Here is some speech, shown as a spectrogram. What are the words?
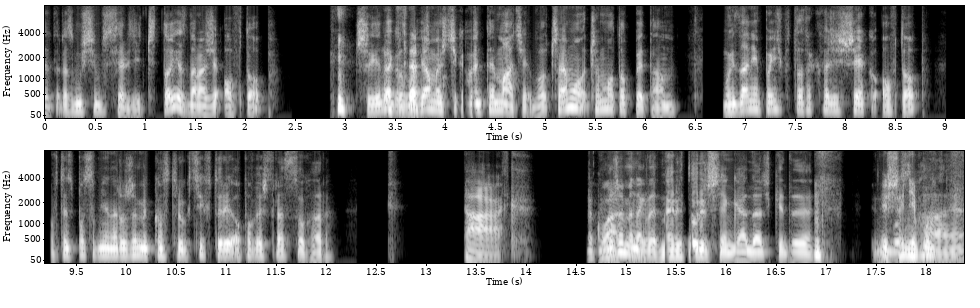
E, teraz musimy stwierdzić, czy to jest na razie off-top, czy jednak rozmawiamy o ciekawym temacie. Bo czemu, czemu to pytam? Moim zdaniem powinniśmy to traktować jeszcze jako off-top, bo w ten sposób nie nałożymy konstrukcji, w której opowiesz teraz suchar. Tak. Dokładnie. Możemy nagle merytorycznie gadać, kiedy nie Jeszcze nie było. Nie?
